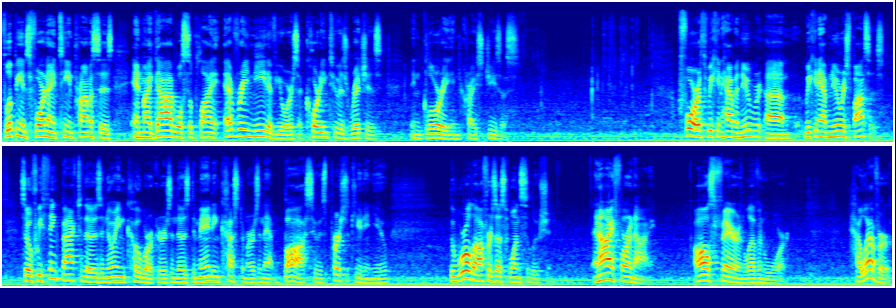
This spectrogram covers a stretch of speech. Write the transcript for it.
Philippians 4:19 promises, "And my God will supply every need of yours according to his riches in glory in Christ Jesus." Fourth, we can have a new um, we can have new responses. So if we think back to those annoying coworkers and those demanding customers and that boss who is persecuting you, the world offers us one solution an eye for an eye. All's fair in love and war. However,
